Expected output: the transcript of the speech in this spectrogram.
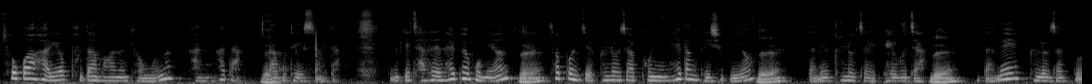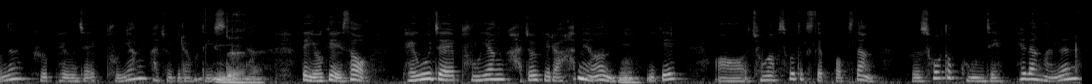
초과하여 부담하는 경우는 가능하다라고 네. 되어 있습니다. 좀 이렇게 자세히 살펴보면 네. 첫 번째 근로자 본인 해당되시고요. 네. 그다음에 근로자의 배우자, 네. 그다음에 근로자 또는 그 배우자의 부양 가족이라고 되어 네. 있습니다. 네. 근데 여기에서 배우자의 부양 가족이라 하면 음. 이게 어, 종합소득세법상 그 소득 공제 해당하는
